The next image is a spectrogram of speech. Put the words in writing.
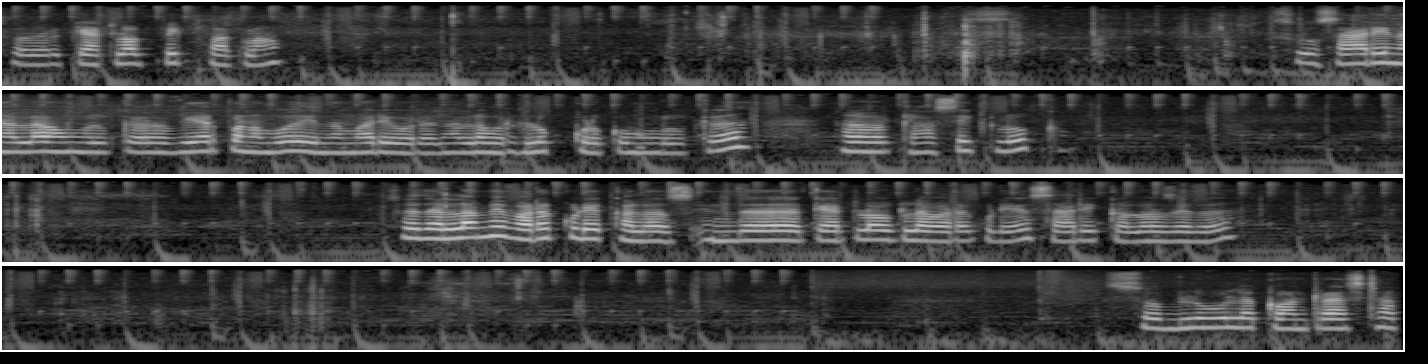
ஸோ இதோட கேட்லாக் பிக் பார்க்கலாம். ஸோ சாரீ நல்லா உங்களுக்கு வியர் பண்ணும்போது இந்த மாதிரி ஒரு நல்ல ஒரு லுக் கொடுக்கும் உங்களுக்கு. நல்ல ஒரு கிளாசிக் லுக் ஸோ இதெல்லாமே வரக்கூடிய கலர்ஸ் இந்த கேட்லாகில் வரக்கூடிய சாரீ கலர்ஸ் இது. ஸோ ப்ளூவில் கான்ட்ராஸ்டாக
